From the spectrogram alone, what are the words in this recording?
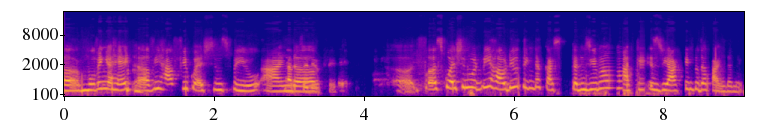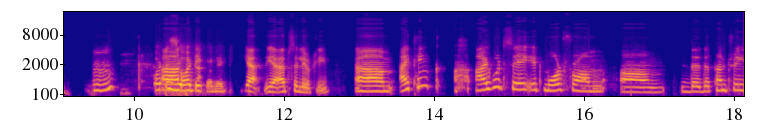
uh, moving ahead, uh, we have few questions for you. And uh, Absolutely. uh, first question would be How do you think the cus- consumer market is reacting to the pandemic? Mhm. What is Uh, your take on it? Yeah, yeah, absolutely. Um, I think I would say it more from um, the the country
